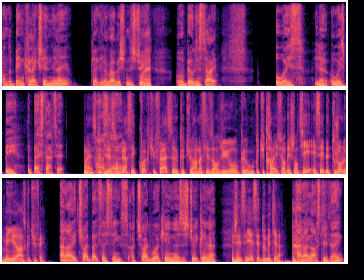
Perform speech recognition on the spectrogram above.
on the bin collection, you know, collecting the rubbish from the street Ouais. or a building site, always, you know, always be the best at it. Ouais, ce que disait son mais- père, c'est quoi que tu fasses, que tu ramasses les ordures ou que, ou que tu travailles sur des chantiers, essaye d'être toujours le meilleur à ce que tu fais. And I tried both those things. I tried working as a street cleaner, Et J'ai essayé ces deux métiers-là. and I lasted, I think,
